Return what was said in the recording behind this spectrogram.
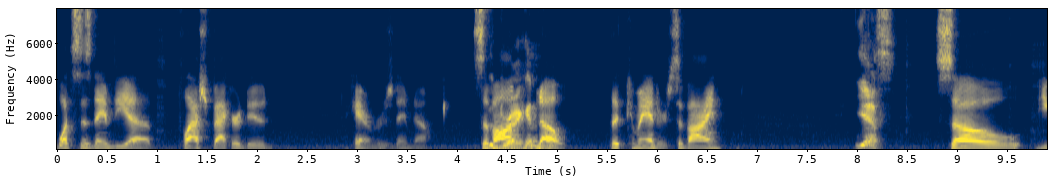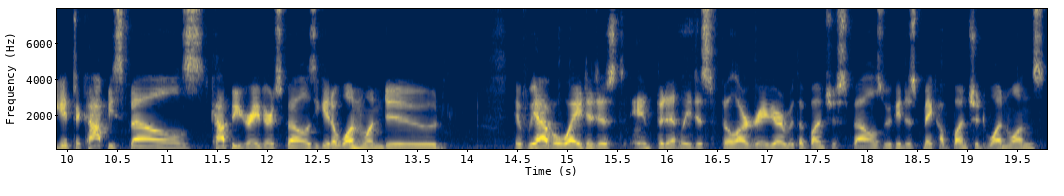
what's his name, the uh, flashbacker dude, I can't remember his name now. Dragon? No, the commander, Sevinne. Yes. So you get to copy spells, copy graveyard spells. You get a one-one dude. If we have a way to just infinitely just fill our graveyard with a bunch of spells, we could just make a bunch of one-ones.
